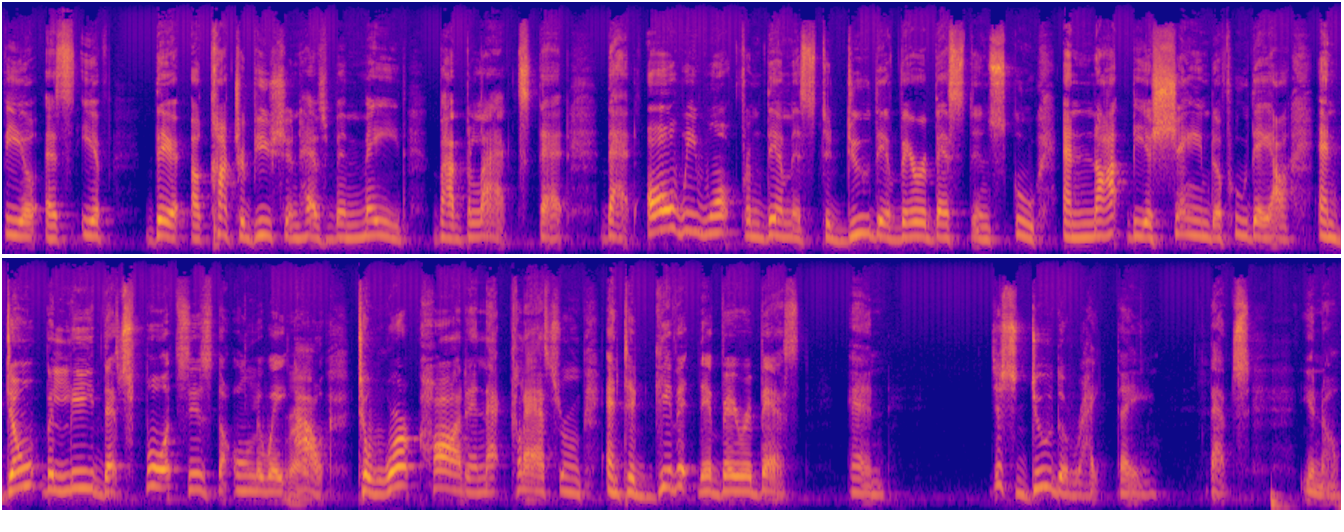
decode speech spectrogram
feel as if their a contribution has been made by blacks that that all we want from them is to do their very best in school and not be ashamed of who they are. And don't believe that sports is the only way out. To work hard in that classroom and to give it their very best and just do the right thing. That's you know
